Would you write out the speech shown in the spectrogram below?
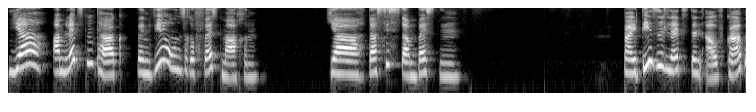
Ja, am letzten Tag, wenn wir unsere Fest machen. Ja, das ist am besten. Bei dieser letzten Aufgabe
